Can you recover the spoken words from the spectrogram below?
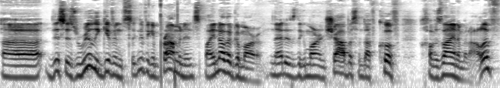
uh, this is really given significant prominence by another Gemara, and that is the Gemara in Shabbos and Daf Kuf Chavzayin Amid Aleph,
